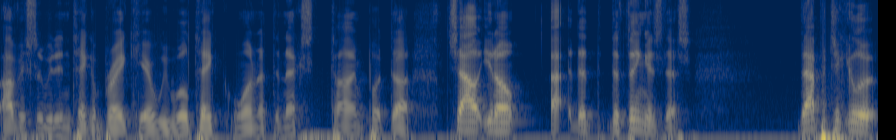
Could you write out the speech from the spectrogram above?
obviously we didn't take a break here. We will take one at the next time. But uh, Sal, you know, uh, the the thing is this: that particular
